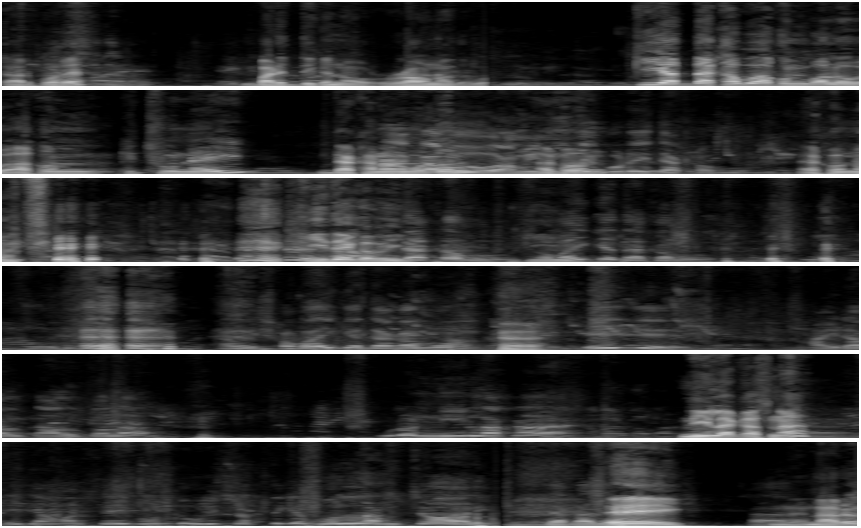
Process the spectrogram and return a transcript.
তারপরে বাড়ির দিকে রওনা দেবো। কি আর দেখাবো এখন বলো? এখন কিছু নেই দেখানোর মতন। এখন এখন হচ্ছে কি দেখাবি? কি? দেখাবো। আমি সবাইকে দেখাবো। হ্যাঁ। এই যে ভাইরাল তালতলা পুরো নীল আকাশ। নীল আকাশ না? এই যে আমার সেই বন্ধু উড়িষ্যার থেকে বললাম চল। দেখা এই নারু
